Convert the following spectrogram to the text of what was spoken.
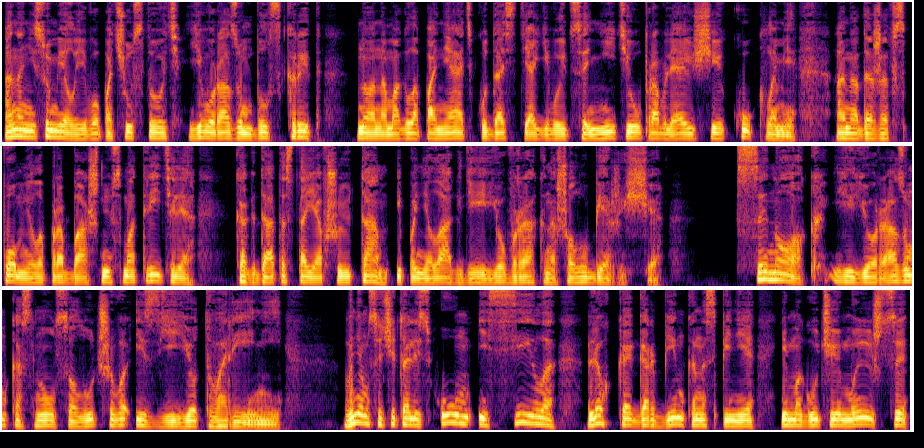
Она не сумела его почувствовать, его разум был скрыт, но она могла понять, куда стягиваются нити, управляющие куклами. Она даже вспомнила про башню Смотрителя, когда-то стоявшую там, и поняла, где ее враг нашел убежище. «Сынок!» — ее разум коснулся лучшего из ее творений — в нем сочетались ум и сила, легкая горбинка на спине и могучие мышцы,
